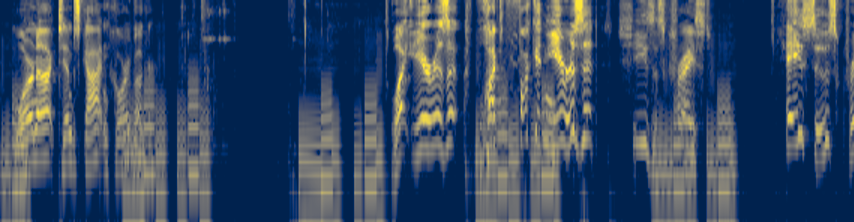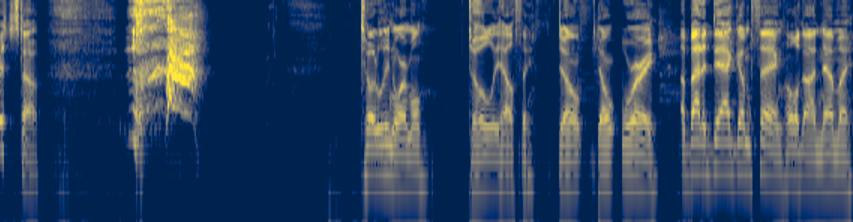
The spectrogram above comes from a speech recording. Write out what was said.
Warnock, Tim Scott, and Cory Booker. What year is it? What fucking year is it? Jesus Christ. Jesus Christo. totally normal, totally healthy. Don't don't worry about a daggum thing. Hold on, now my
